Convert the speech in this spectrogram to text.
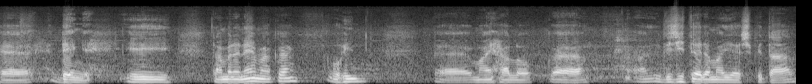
eh, dengue. E também ne maka ohin uh, mai halo uh, visita da mai hospital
